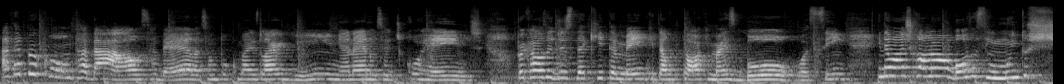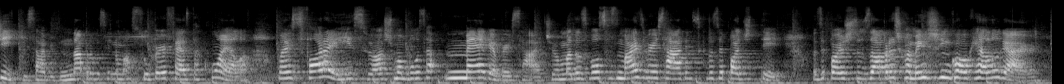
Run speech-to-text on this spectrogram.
Até por conta da alça dela ser um pouco mais larguinha, né? Não ser de corrente. Por causa disso daqui também, que dá um toque mais borro, assim. Então eu acho que ela não é uma bolsa, assim, muito chique, sabe? Não dá pra você ir numa super festa com ela. Mas fora isso, eu acho uma bolsa mega versátil. É uma das bolsas mais versáteis que você pode ter. Você pode usar praticamente em qualquer lugar.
